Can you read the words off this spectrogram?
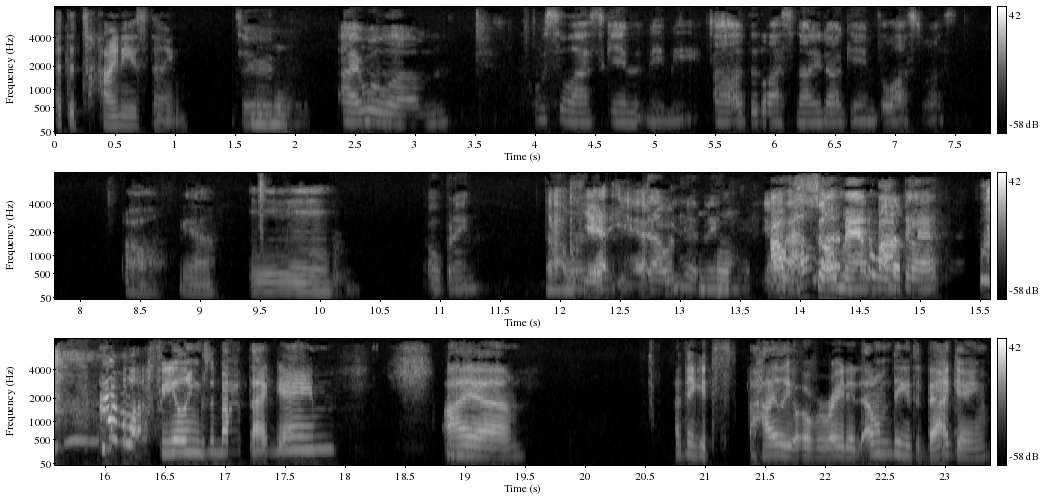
at the tiniest thing. so Mhm. I will. Um, what was the last game that made me? Uh, the last Naughty Dog game, The Last of Us Oh yeah. Mm. opening. That one. Yeah, yeah. That one hit me. Mhm. I was so mad about that. I have a lot of feelings about that game. I um, I think it's highly overrated. I don't think it's a bad game,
